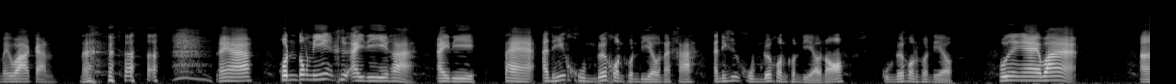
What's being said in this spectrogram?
ไม่ว่ากันนะนะคะคนตรงนี้คือ ID ค่ะ ID แต่อันนี้คุมด้วยคนคนเดียวนะคะ อันนี้คือคุมด้วยคนคนเดียวเนาะคุมด้วยคนคนเดียวพูดง่ายๆว่าอ่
